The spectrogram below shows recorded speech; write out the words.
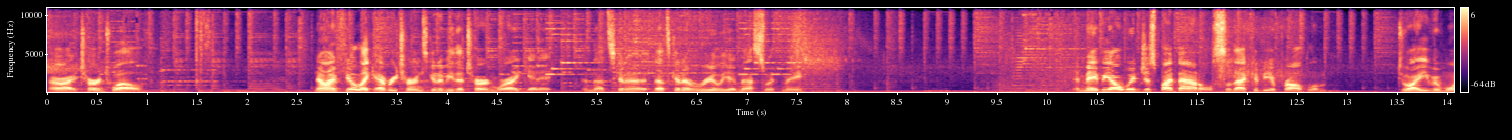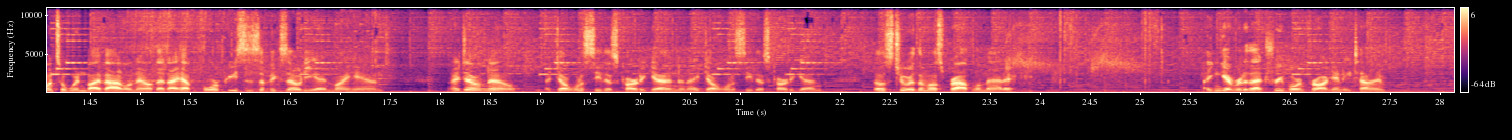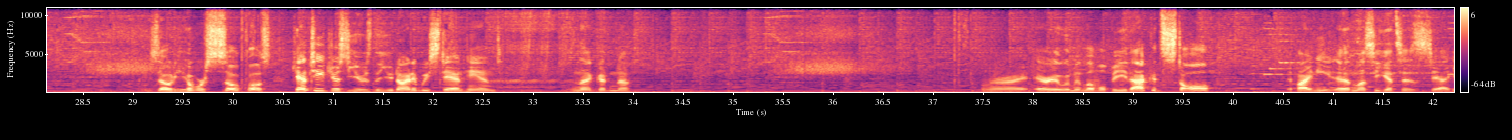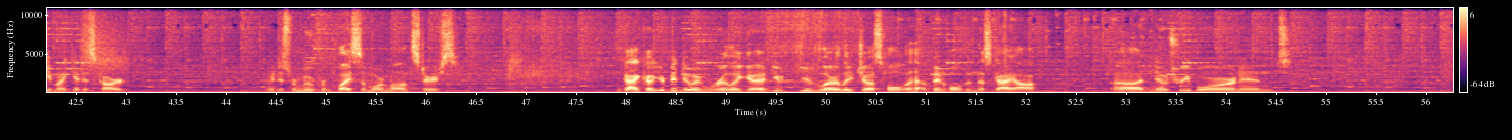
Alright, turn 12. Now I feel like every turn is going to be the turn where I get it. And that's going to that's gonna really mess with me. And maybe I'll win just by battle, so that could be a problem. Do I even want to win by battle now that I have four pieces of Exodia in my hand? I don't know. I don't want to see this card again, and I don't want to see this card again. Those two are the most problematic. I can get rid of that Treeborn Frog anytime. Exodia, we're so close. Can't he just use the United We Stand hand? Isn't that good enough? Alright, area limit level B. That could stall if I need unless he gets his yeah, he might get his card. Let me just remove from play some more monsters. Geico, you've been doing really good. You you've literally just hold have been holding this guy off. Uh, no Treeborn and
